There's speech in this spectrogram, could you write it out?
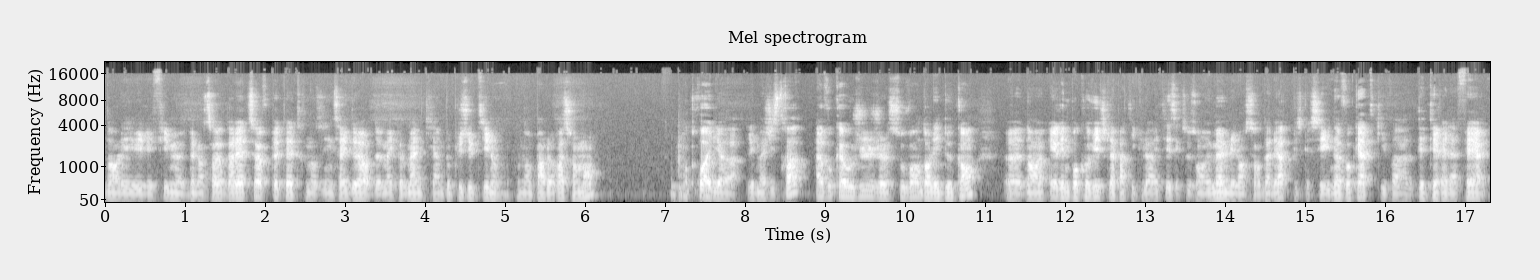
dans les, films de lanceurs d'alerte, sauf peut-être dans Insider de Michael Mann qui est un peu plus subtil, on, en parlera sûrement. En trois, il y a les magistrats, avocats ou juges, souvent dans les deux camps. Euh, dans Erin Brockovich, la particularité, c'est que ce sont eux-mêmes les lanceurs d'alerte, puisque c'est une avocate qui va déterrer l'affaire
